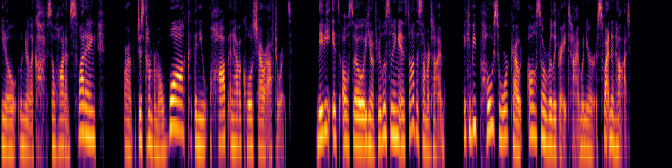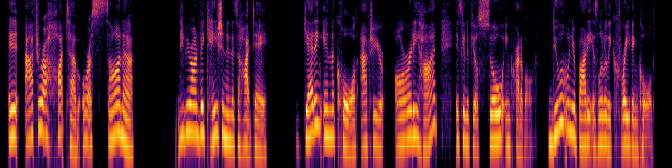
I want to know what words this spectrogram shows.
you know, when you're like, oh, I'm so hot, I'm sweating, or I've just come from a walk, then you hop and have a cold shower afterwards. Maybe it's also, you know, if you're listening and it's not the summertime, it could be post workout, also a really great time when you're sweating and hot. And after a hot tub or a sauna, maybe you're on vacation and it's a hot day. Getting in the cold after you're already hot is going to feel so incredible. Do it when your body is literally craving cold.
